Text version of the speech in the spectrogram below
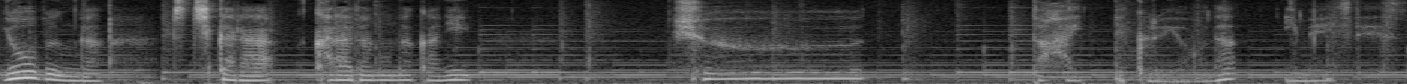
養分が土から体の中にシューッと入ってくるようなイメージです。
